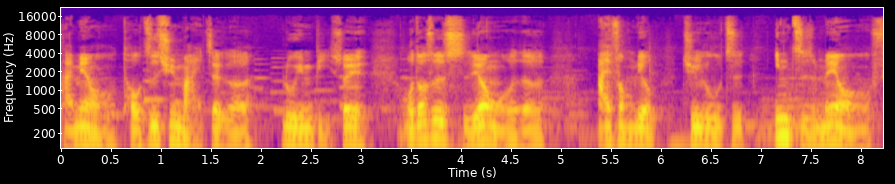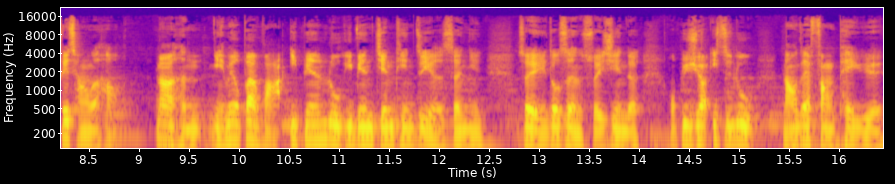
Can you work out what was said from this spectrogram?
还没有投资去买这个录音笔，所以我都是使用我的 iPhone 六去录制，音质没有非常的好，那很也没有办法一边录一边监听自己的声音，所以都是很随性的。我必须要一直录，然后再放配乐，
